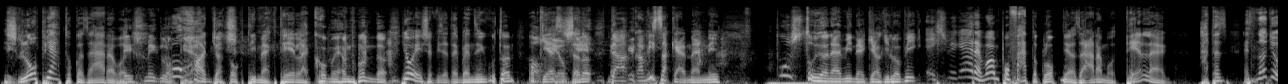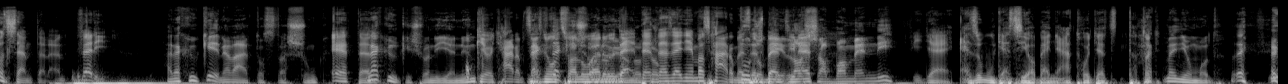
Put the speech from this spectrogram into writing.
és lopjátok az áramot. És még lopják Rohadjatok ti meg, tényleg, komolyan mondom. Jó, én sem fizetek benzinkuton, oké, ezt is oké. adom, de akkor vissza kell menni. Pusztuljon el mindenki, aki lopik, és még erre van pofátok lopni az áramot, tényleg? Hát ez, ez nagyon szemtelen. Feri, Hát nekünk kéne változtassunk. Érted? Nekünk is van ilyenünk. Oké, hogy Nektek 380 is van lóerő, de, de, de az enyém az 3000-es Tudok én benzines. lassabban menni? Figyelj, ez úgy eszi a benyát, hogy ez... Tehát, hogy Hát menj nyomod. ne,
